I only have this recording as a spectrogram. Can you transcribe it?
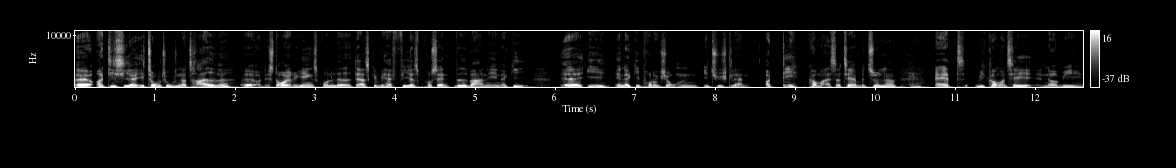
Øh, og de siger, at i 2030, øh, og det står i regeringsgrundlaget, der skal vi have 80% vedvarende energi øh, i energiproduktionen i Tyskland. Og det kommer altså til at betyde, ja. at vi kommer til, når vi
